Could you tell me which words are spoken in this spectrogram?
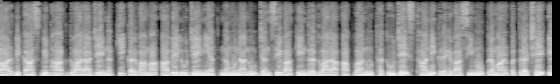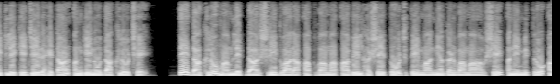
બાળ વિકાસ વિભાગ દ્વારા જે નક્કી કરવામાં આવેલું જે નિયત નમૂનાનું જનસેવા કેન્દ્ર દ્વારા આપવાનું થતું જે સ્થાનિક રહેવાસીનું પ્રમાણપત્ર છે એટલે કે જે રહેટાણ અંગેનો દાખલો છે. તે દાખલો મામલેતદાર શ્રી દ્વારા આપવામાં આવેલ હશે તો જ તે માન્ય ગણવામાં આવશે અને મિત્રો આ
